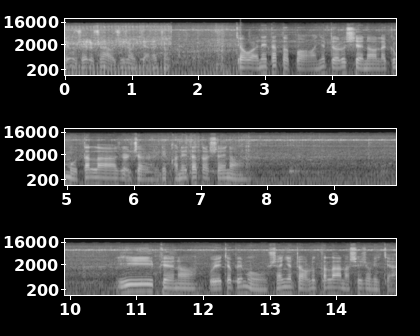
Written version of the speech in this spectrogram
để một sẽ được sẽ hậu sẽ trồng chả nó trồng. châu ở đây ta tập bỏ nhất trâu lúc sẽ nó lại cứ một ta là rồi trời để còn đây ta tập sẽ nó ít tiền nó của cho bé mù sẽ nhất trâu lúc ta là nó sẽ rồi đi trả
